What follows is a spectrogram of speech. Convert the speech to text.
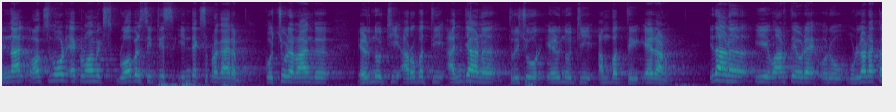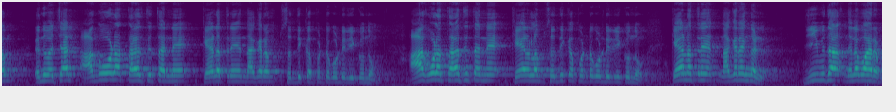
എന്നാൽ Oxford Economics Global Cities Index പ്രകാരം കൊച്ചിയുടെ റാങ്ക് എഴുന്നൂറ്റി അറുപത്തി അഞ്ചാണ് തൃശൂർ എഴുന്നൂറ്റി അമ്പത്തി ഏഴാണ് ഇതാണ് ഈ വാർത്തയുടെ ഒരു ഉള്ളടക്കം. എന്ന് വെച്ചാൽ ആഗോള തലത്തിൽ തന്നെ കേരളത്തിലെ നഗരം ശ്രദ്ധിക്കപ്പെട്ടുകൊണ്ടിരിക്കുന്നു. ആഗോള തലത്തിൽ തന്നെ കേരളം ശ്രദ്ധിക്കപ്പെട്ടുകൊണ്ടിരിക്കുന്നു. കേരളത്തിലെ നഗരങ്ങൾ ജീവിത നിലവാരം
